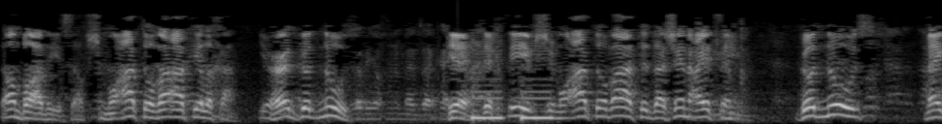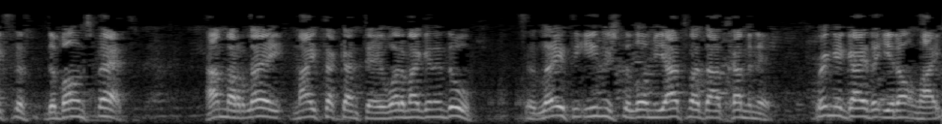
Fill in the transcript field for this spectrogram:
Don't bother yourself. Shmu'at tova ati lecha. You heard good news. Yeah, Dichtiv Shmu'at Tova Tidashen Aitzim. Good news makes the the bones fat. Amar le, my takante. What am I going to do? Said lei tiinish lo miyatva dat chamene. Bring a guy that you don't like.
